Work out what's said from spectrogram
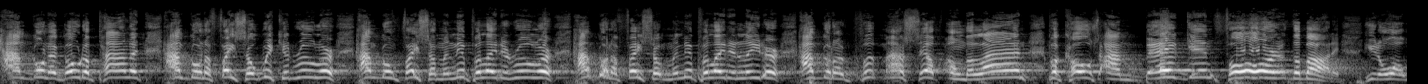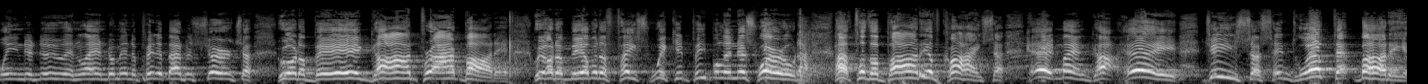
I'm going to go to Pilate, I'm going to face a wicked ruler, I'm going to face a manipulated ruler, I'm going to face a manipulated leader, I'm going to put myself on the line because I'm begging for the body. You know what we need to do in Landrum Independent Baptist Church? We ought to beg God for our body. We ought to be able to face wicked people in this world uh, for the body of Christ. Hey, man, God, hey, Jesus indwelt that body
